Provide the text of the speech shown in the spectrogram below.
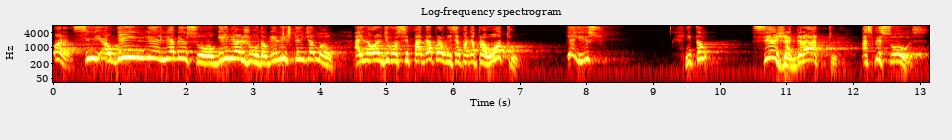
ora, se alguém lhe, lhe abençoa, alguém lhe ajuda, alguém lhe estende a mão, aí na hora de você pagar para alguém, você vai pagar para outro? Que é isso? Então, seja grato às pessoas.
